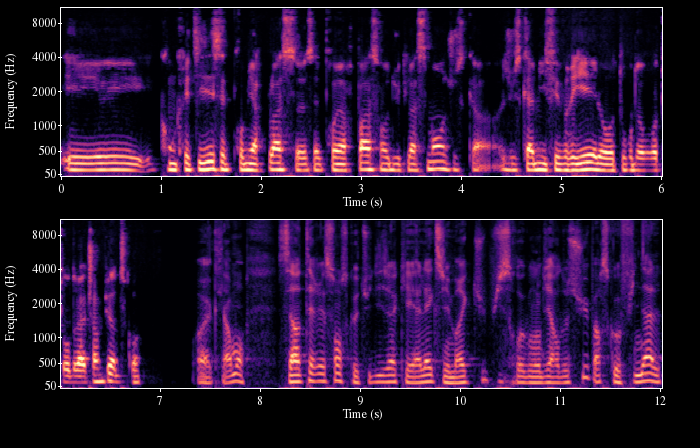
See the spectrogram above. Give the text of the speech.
et concrétiser cette première place cette première passe du classement jusqu'à jusqu'à mi-février le retour de retour de la Champions quoi. Ouais, clairement. C'est intéressant ce que tu dis, Jacques et Alex. J'aimerais que tu puisses rebondir dessus parce qu'au final,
